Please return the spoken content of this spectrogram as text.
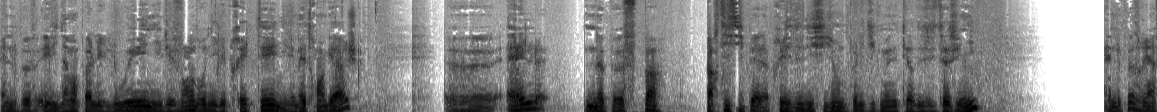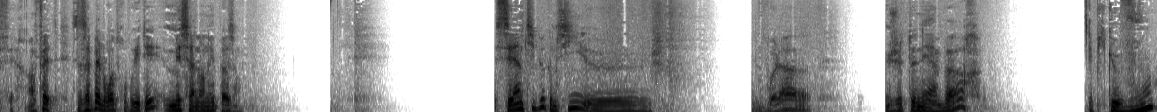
Elles ne peuvent évidemment pas les louer, ni les vendre, ni les prêter, ni les mettre en gage. Euh, elles ne peuvent pas participer à la prise de décision de politique monétaire des États-Unis, elles ne peuvent rien faire. En fait, ça s'appelle droit de propriété, mais ça n'en est pas un. C'est un petit peu comme si, euh, voilà, je tenais un bar, et puis que vous,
